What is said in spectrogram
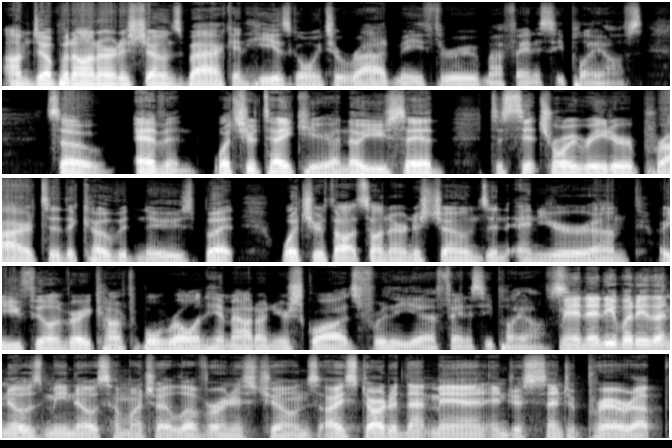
I'm jumping on Ernest Jones back, and he is going to ride me through my fantasy playoffs. So, Evan, what's your take here? I know you said to sit Troy Reeder prior to the COVID news, but what's your thoughts on Ernest Jones and and your um, are you feeling very comfortable rolling him out on your squads for the uh, fantasy playoffs? Man, anybody that knows me knows how much I love Ernest Jones. I started that man and just sent a prayer up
